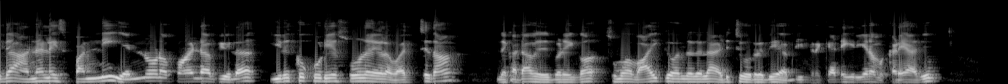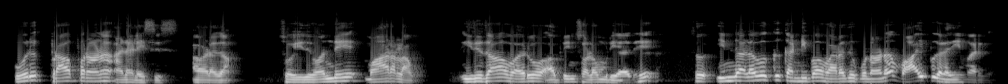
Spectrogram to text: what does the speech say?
இதை அனலைஸ் பண்ணி என்னோட பாயிண்ட் ஆஃப் வியூவில் இருக்கக்கூடிய சூழ்நிலைகளை வச்சு தான் இந்த கட் ஆஃப் இது பண்ணியிருக்கோம் சும்மா வாய்க்கு வந்ததெல்லாம் அடிச்சு விடுறது அப்படின்ற கேட்டகரியே நமக்கு கிடையாது. ஒரு ப்ராப்பரான அனலைசிஸ் அவ்வளோதான் ஸோ இது வந்து மாறலாம். இதுதான் வரும் அப்படின்னு சொல்ல முடியாது. ஸோ இந்த அளவுக்கு கண்டிப்பாக வரதுக்குண்டான வாய்ப்புகள் அதிகமாக இருக்குது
